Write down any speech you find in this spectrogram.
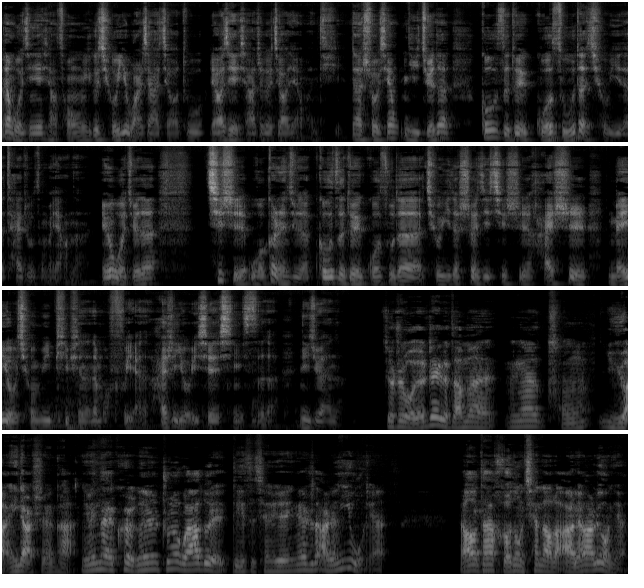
但我今天想从一个球衣玩家角度了解一下这个焦点问题。那首先，你觉得钩子对国足的球衣的态度怎么样呢？因为我觉得。其实我个人觉得，钩子对国足的球衣的设计，其实还是没有球迷批评的那么敷衍，还是有一些心思的。你觉得呢？就是我觉得这个咱们应该从远一点时间看，因为耐克跟中国国家队第一次签约应该是在二零一五年，然后他合同签到了二零二六年。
